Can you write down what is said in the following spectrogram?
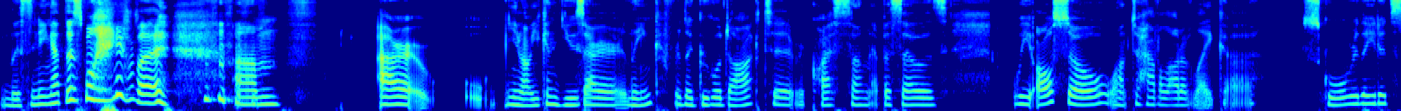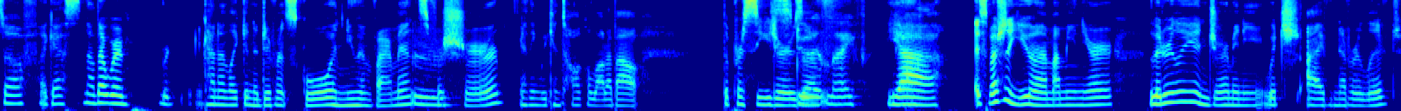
listening at this point, but um our you know you can use our link for the google doc to request some episodes we also want to have a lot of like uh school related stuff i guess now that we're we're kind of like in a different school and new environments for Mm. sure i think we can talk a lot about the procedures Student of life. yeah. especially um i mean you're literally in germany which i've never lived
